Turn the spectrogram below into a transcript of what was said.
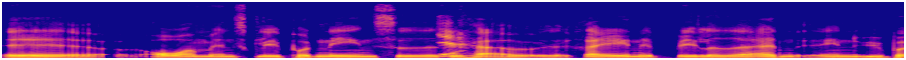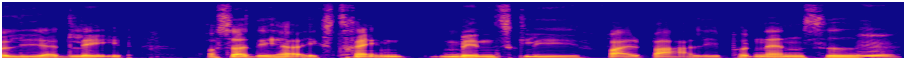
øh, overmenneskelige på den ene side, ja. det her øh, rene billede af en, en ypperlig atlet, og så det her ekstremt menneskelige, fejlbarlige på den anden side.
